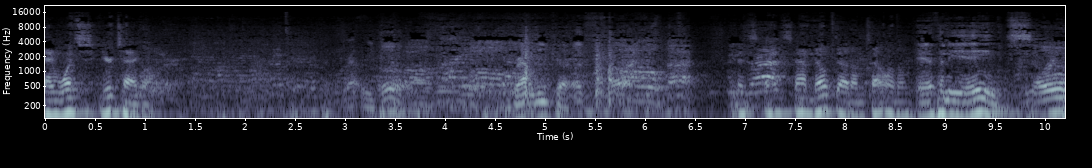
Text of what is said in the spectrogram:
and what's your tagline? Brett Lika. Brett Lika. It's, it's not milk that I'm telling them. Anthony Ames. Oh,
